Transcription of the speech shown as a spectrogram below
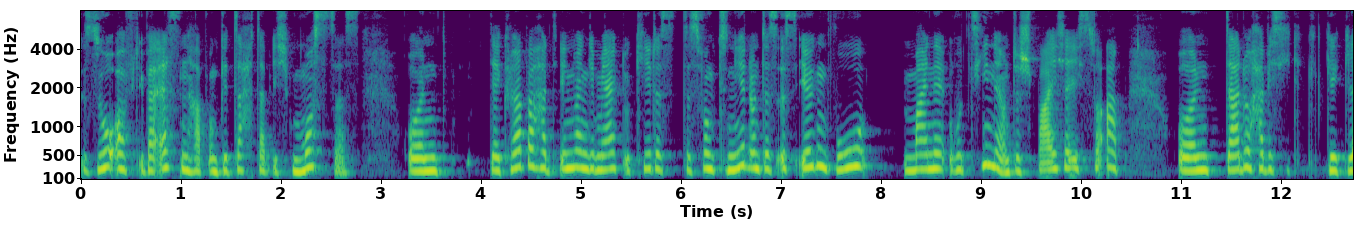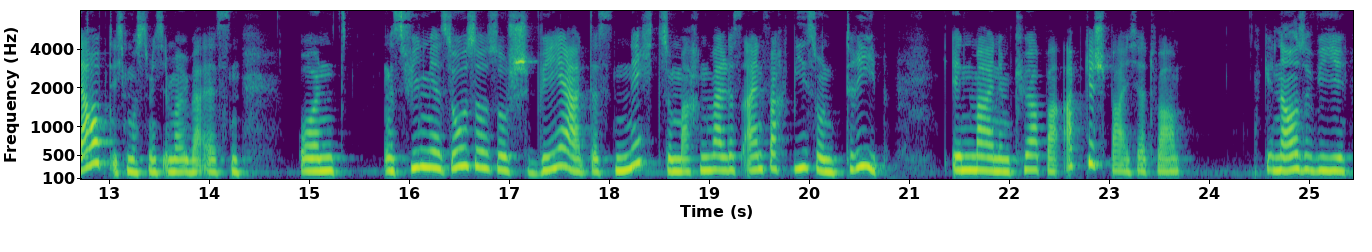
so oft überessen habe und gedacht habe, ich muss das. Und der Körper hat irgendwann gemerkt, okay, das, das funktioniert und das ist irgendwo meine Routine und das speichere ich so ab. Und dadurch habe ich geglaubt, ich muss mich immer überessen. Und es fiel mir so, so, so schwer, das nicht zu machen, weil das einfach wie so ein Trieb in meinem Körper abgespeichert war. Genauso wie,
